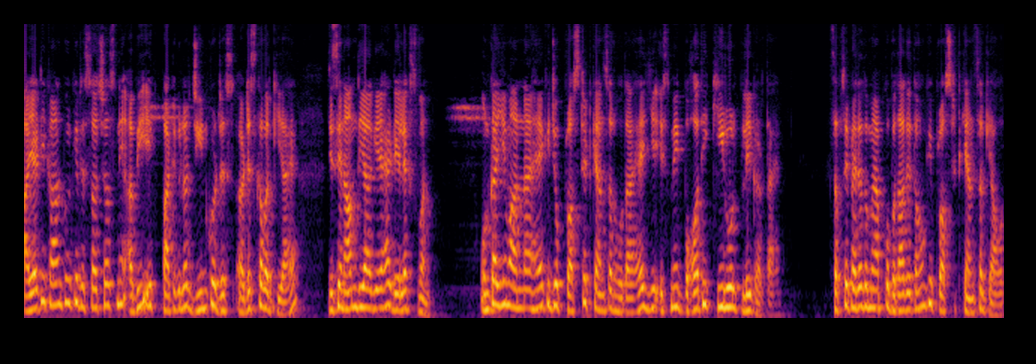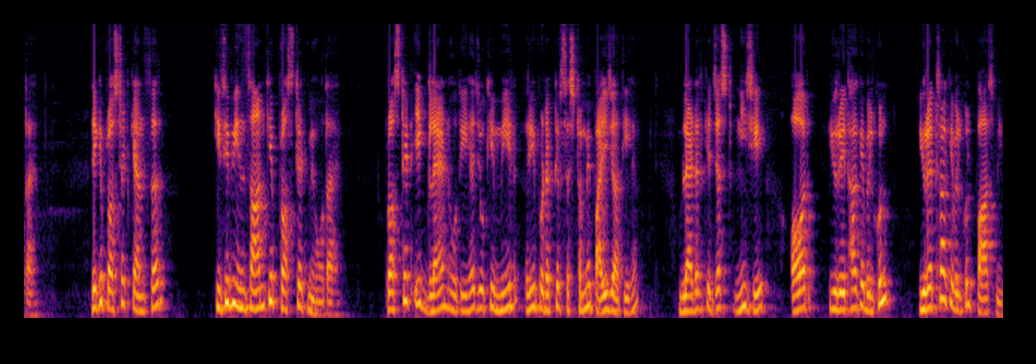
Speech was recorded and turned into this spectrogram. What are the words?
आईआईटी कानपुर के रिसर्चर्स ने अभी एक पार्टिकुलर जीन को डिस्कवर किया है, जिसे नाम दिया गया है डेलेक्स वन उनका ये मानना है कि जो प्रोस्टेट कैंसर होता है, ये इसमें एक बहुत ही की रोल प्ले करता है। सबसे पहले तो मैं आपको बता देता हूँ कि प्रोस्टेट कैंसर क्या होता है। देखिए प्रोस्टेट कैंसर किसी भी इंसान के प्रोस्टेट में होता है। प्रोस्टेट एक ग्लैंड होती है जो कि मेल रिप्रोडक्टिव सिस्टम में पाई जाती है ब्लैडर के जस्ट नीचे और यूरेथा के बिल्कुल यूरेथ्रा के बिल्कुल पास में।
